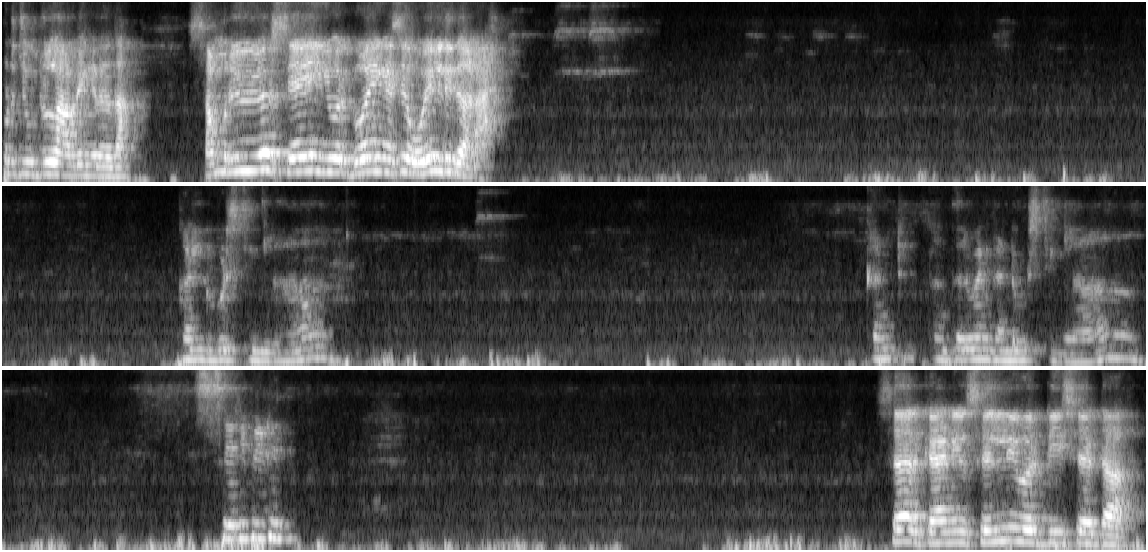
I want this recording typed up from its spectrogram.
பிடிச்சி விட்டுலாம் அப்படிங்கிறது தான். Some reviewer saying your going as a wild காடா கண்டுபிடிச்சிட்டீங்களா? கண்டு நான் தருவேன் கண்டுபிடிச்சிட்டீங்களா? சரி விடு. Sir can you sell your T ஷர்ட்டா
